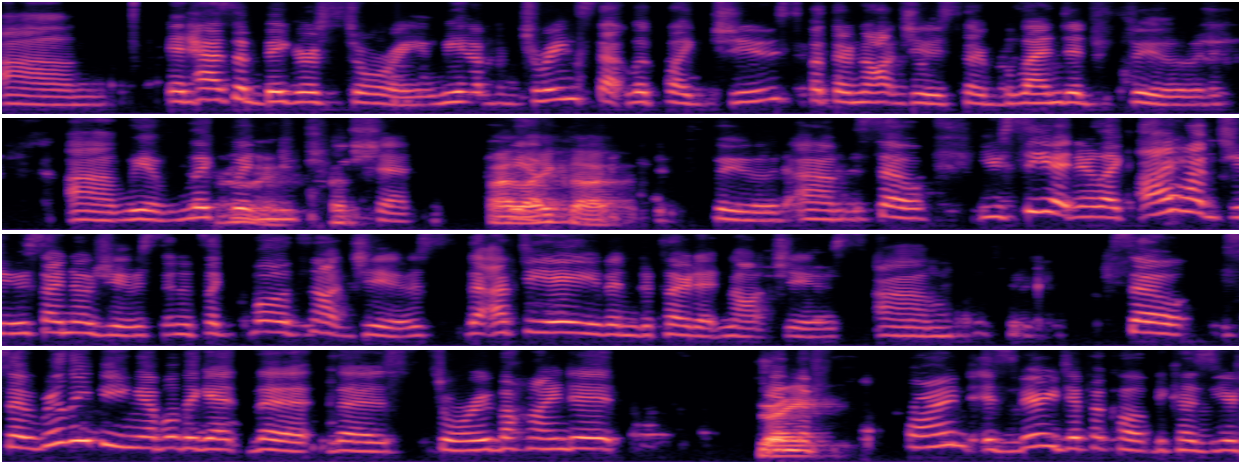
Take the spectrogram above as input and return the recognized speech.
Um, it has a bigger story. We have drinks that look like juice, but they're not juice. They're blended food. Um, we have liquid really? nutrition. I we like that food. Um, so you see it and you're like, I have juice. I know juice, and it's like, well, it's not juice. The FDA even declared it not juice. Um, so so really being able to get the the story behind it right. in the front is very difficult because you're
